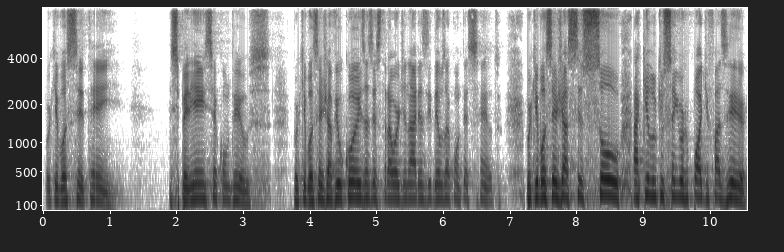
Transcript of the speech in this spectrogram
porque você tem experiência com Deus, porque você já viu coisas extraordinárias de Deus acontecendo, porque você já acessou aquilo que o Senhor pode fazer,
